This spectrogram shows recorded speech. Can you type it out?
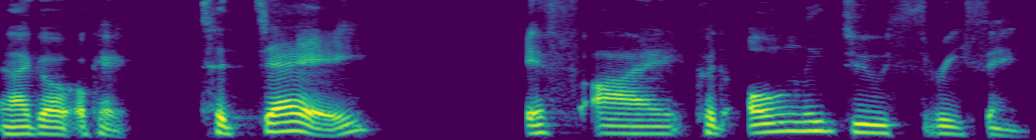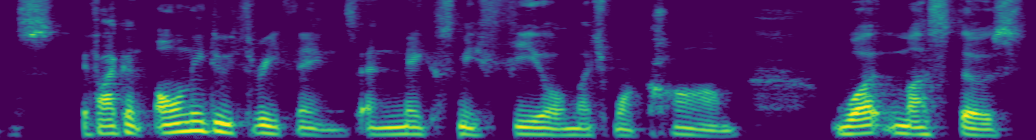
and I go, okay, today if I could only do three things, if I can only do three things and makes me feel much more calm, what must those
